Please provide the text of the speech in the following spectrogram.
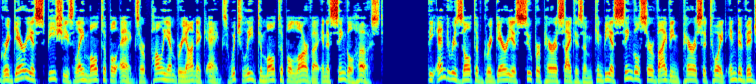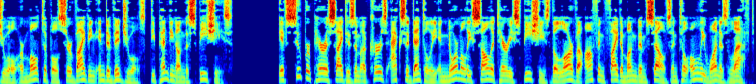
Gregarious species lay multiple eggs or polyembryonic eggs which lead to multiple larvae in a single host. The end result of gregarious superparasitism can be a single surviving parasitoid individual or multiple surviving individuals, depending on the species. If superparasitism occurs accidentally in normally solitary species the larvae often fight among themselves until only one is left.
